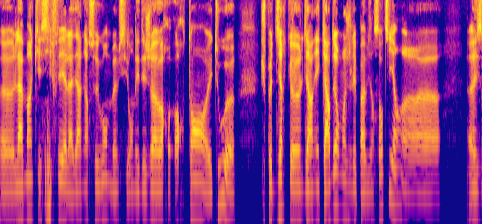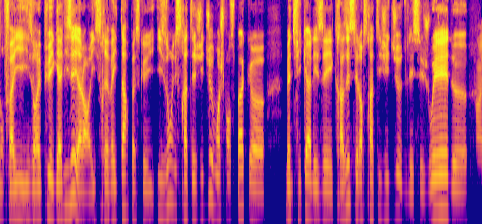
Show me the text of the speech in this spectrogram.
la main qui est sifflée à la dernière seconde, même si on est déjà hors, hors temps et tout, je peux te dire que le dernier quart d'heure, moi je l'ai pas bien senti. Hein. Ils ont failli, ils auraient pu égaliser. Alors ils se réveillent tard parce qu'ils ont une stratégie de jeu. Moi je pense pas que Benfica les a écrasés, c'est leur stratégie de jeu, de laisser jouer, de, ah,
